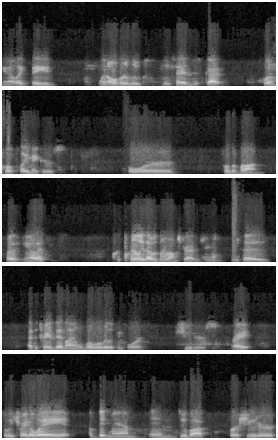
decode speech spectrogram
You know, like they went over Luke's Luke's head and just got quote unquote playmakers for for LeBron. But you know, that's clearly that was the wrong strategy because at the trade deadline, what were we looking for? Shooters, right? So we trade away a big man in Zubac for a shooter,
